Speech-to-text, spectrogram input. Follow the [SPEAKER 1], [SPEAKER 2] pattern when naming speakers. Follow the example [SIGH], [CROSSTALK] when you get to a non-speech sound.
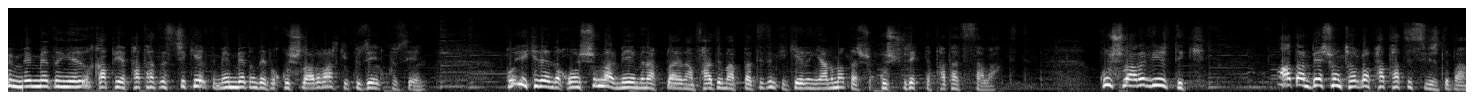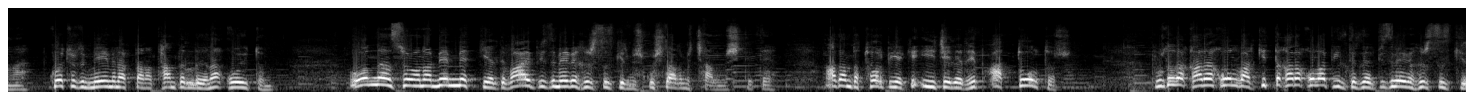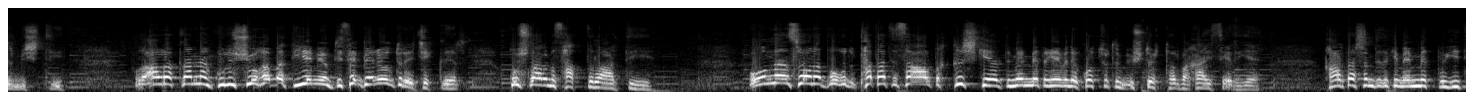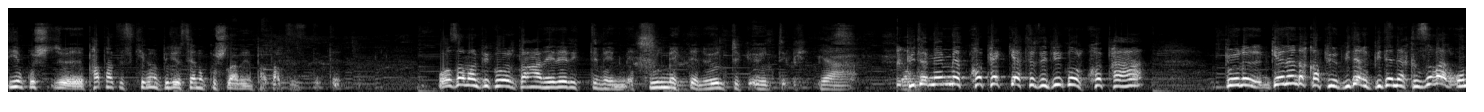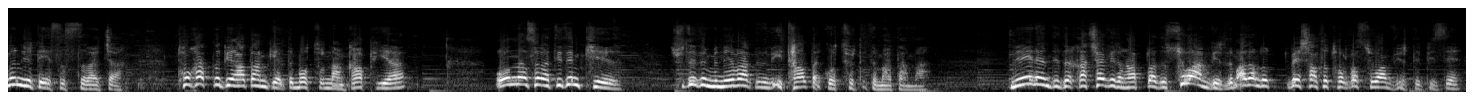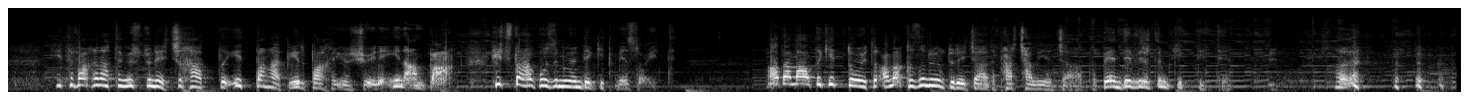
[SPEAKER 1] gün Mehmet'in kapıya patatesçi geldi. Mehmet'in de bir kuşları var ki güzel güzel. Bu iki tane de komşum var Meymin ablayla Fadime abla. Dedim ki gelin yanıma da şu kuş yürekle patates alak dedim. Kuşları verdik. Adam 5-10 torba patates verdi bana. Götürdüm Meymin ablanın tandırlığına koydum. Ondan sonra Mehmet geldi. Vay bizim eve hırsız girmiş, kuşlarımı çalmış dedi. Adam da torbaya ki iyiceleri hep at doldur. Burada da karakol var. Gitti karakola bildirdiler bizim eve hırsız girmiş diye. Avratlarla gülüşüyor ama diyemiyorum desem beni öldürecekler. Kuşlarımı sattılar diye. Ondan sonra bu patatesi aldık. Kış geldi. Mehmet'in evine götürdüm 3-4 torba Kayseri'ye. Kardeşim dedi ki Mehmet bu yediğim kuş, e, patates kimin biliyor senin kuşların patates dedi. O zaman bir gör bana neler etti Mehmet. Gülmekten öldük öldük ya. Bir de Mehmet köpek getirdi bir gör köpeğe. Böyle geleni kapıyor. Bir de bir tane kızı var. Onu neredeyse ısıracak. Tokatlı bir adam geldi motorla kapıya. Ondan sonra dedim ki şu dedim ne var dedim ithal da götür dedim adama. Neyle dedi kaça verin apladı soğan verdim. Adam da 5-6 torba soğan verdi bize. İttifakın atın üstüne çıkarttı. İt bana bir bakıyor şöyle inan bak. Hiç daha gözümün önünde gitmez o it. Adam aldı gitti o iti ama kızını öldüreceğiydi, parçalayacaktı. Ben de verdim gitti iti. [LAUGHS]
